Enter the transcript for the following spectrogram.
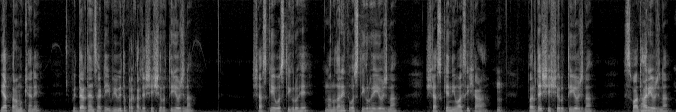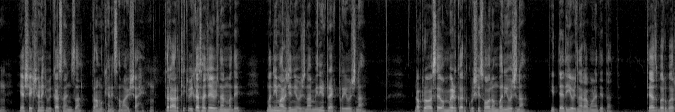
यात प्रामुख्याने विद्यार्थ्यांसाठी विविध प्रकारच्या शिष्यवृत्ती योजना शासकीय वसतिगृहे अनुदानित वसतिगृहे योजना शासकीय निवासी शाळा. परदेश शिष्यवृत्ती योजना स्वाधार योजना. या शैक्षणिक विकासांचा प्रामुख्याने समावेश आहे. तर आर्थिक विकासाच्या योजनांमध्ये मनी मार्जिन योजना मिनी ट्रॅक्टर योजना डॉक्टर बाबासाहेब आंबेडकर कृषी स्वावलंबन योजना इत्यादी योजना राबवण्यात येतात. त्याचबरोबर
